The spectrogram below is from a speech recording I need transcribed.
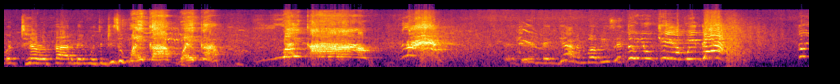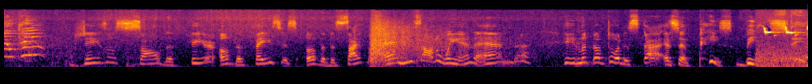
were terrified and they went to Jesus, wake up, wake up, wake up. And they got him up. He said, do you care if we die? Jesus saw the fear of the faces of the disciples and he saw the wind and uh, he looked up toward the sky and said, Peace be still.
